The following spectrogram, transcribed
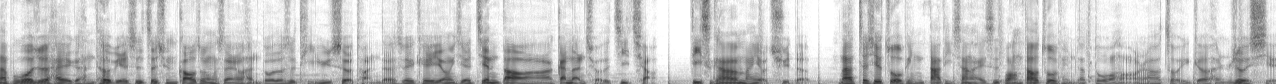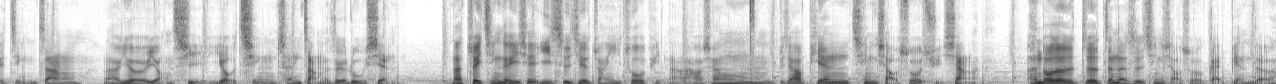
那不过就是还有一个很特别，是这群高中生有很多都是体育社团的，所以可以用一些剑道啊、橄榄球的技巧。第一次看他们蛮有趣的。那这些作品大体上还是王道作品比较多哈，然后走一个很热血、紧张，然后又有勇气、友情、成长的这个路线。那最近的一些异世界转移作品啊，好像比较偏轻小说取向啊，很多都是这真的是轻小说改编的。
